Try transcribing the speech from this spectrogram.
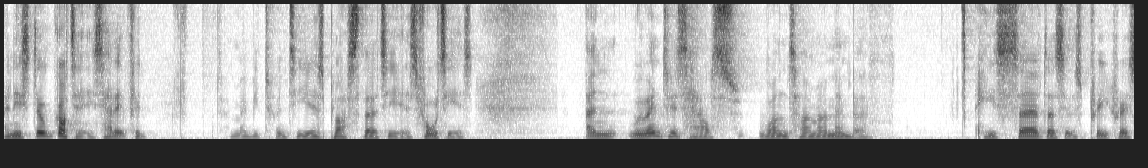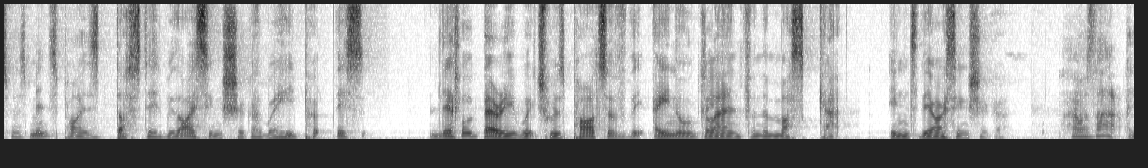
and he's still got it. He's had it for maybe 20 years plus, 30 years, 40 years. And we went to his house one time, I remember. He served us, it was pre Christmas, mince pies dusted with icing sugar, where he'd put this little berry, which was part of the anal gland from the musk cat, into the icing sugar. How was that? Uh,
